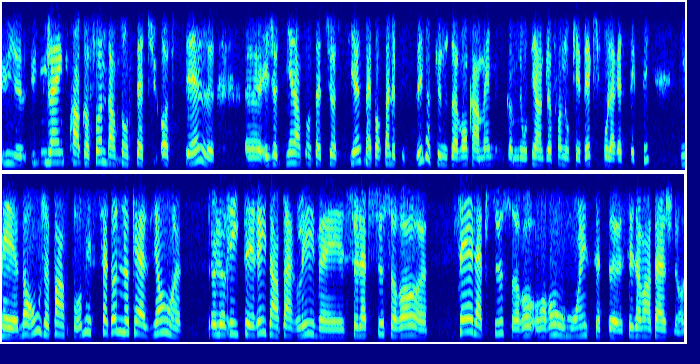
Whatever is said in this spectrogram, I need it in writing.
unilingue francophone dans son statut officiel. euh, et je dis bien dans son statut officiel, c'est important de le préciser parce que nous avons quand même une communauté anglophone au Québec, il faut la respecter. Mais euh, non, je pense pas. Mais si ça donne l'occasion euh, de le réitérer et d'en parler, ben ce lapsus aura, ces lapsus auront au moins ces avantages-là.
